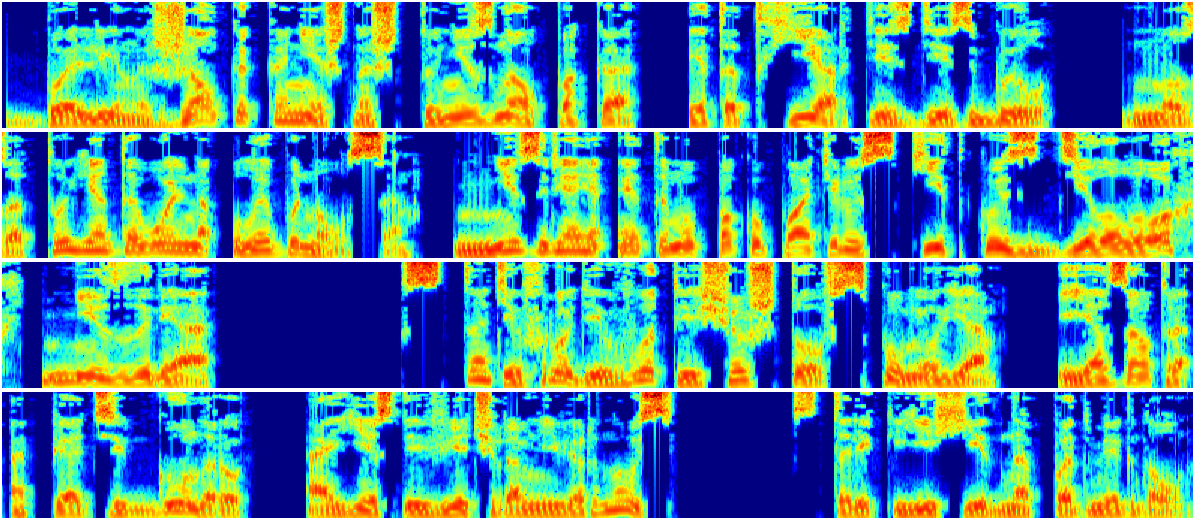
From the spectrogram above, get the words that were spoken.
Блин, жалко, конечно, что не знал пока этот Хьярти здесь был, но зато я довольно улыбнулся. Не зря я этому покупателю скидку сделал, ох, не зря. Кстати, Фроди, вот еще что, вспомнил я. Я завтра опять к Гуннеру, а если вечером не вернусь? Старик ехидно подмигнул.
